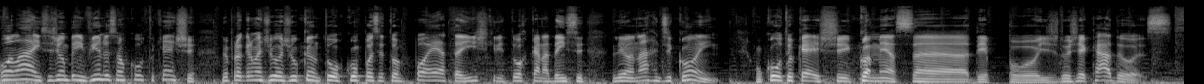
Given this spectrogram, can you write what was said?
Olá e sejam bem-vindos ao CultoCast. No programa de hoje, o cantor, compositor, poeta e escritor canadense Leonard Cohen. O CultoCast começa depois dos recados.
